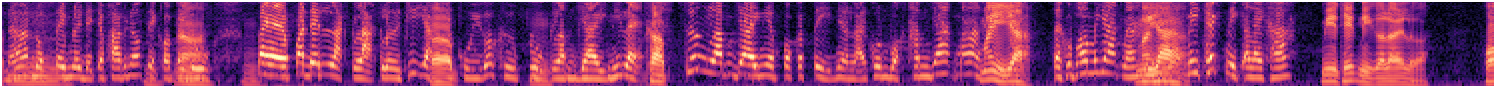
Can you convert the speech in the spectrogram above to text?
ยนะดกเต็มเลยเดี๋ยวจะพาพี่น้องเกษตรกรไปอ่าดูอืมแต่ประเด็นหลักๆ เลยที่อยากครัจะบคุยก็คือปลูกลำไยนี่แหละครับซึ่งลำไยเนี่ยปกติเนี่ยหลายคนบอกทำยากมาก ไม่ยาก แต่คุณพ่อไม่ยากนะไม่ยากมีเทคนิคอะไรคะ มีเทคนิคอะไรเหรอพอ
